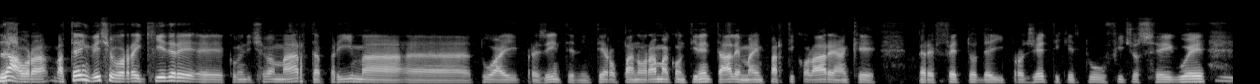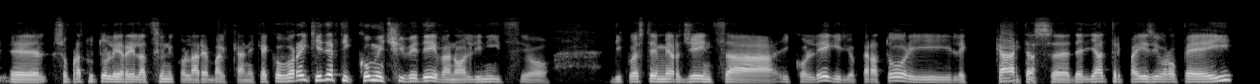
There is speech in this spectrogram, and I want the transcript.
Laura, a te invece vorrei chiedere, eh, come diceva Marta prima, eh, tu hai presente l'intero panorama continentale, ma in particolare anche per effetto dei progetti che il tuo ufficio segue, mm. eh, soprattutto le relazioni con l'area balcanica. Ecco, vorrei chiederti come ci vedevano all'inizio di questa emergenza i colleghi, gli operatori, le Caritas degli altri paesi europei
